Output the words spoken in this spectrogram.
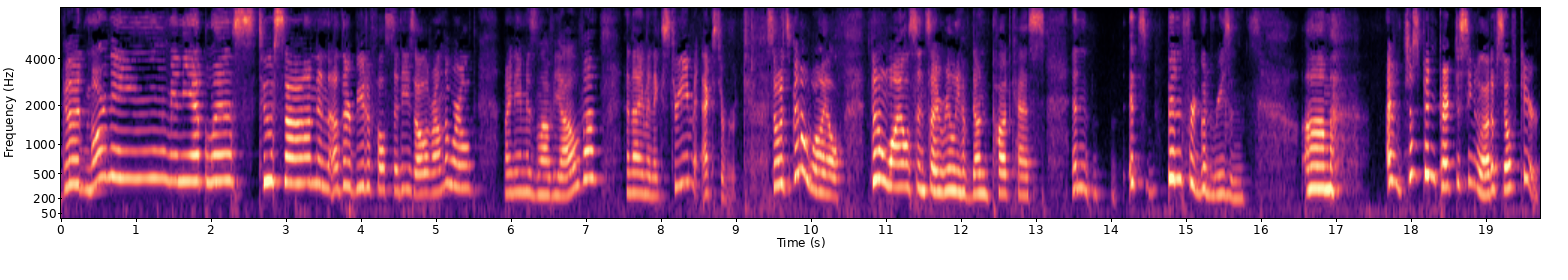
Good morning, Minneapolis, Tucson, and other beautiful cities all around the world. My name is Lavia Alva, and I am an extreme extrovert. So it's been a while. It's been a while since I really have done podcasts, and it's been for good reason. Um, I've just been practicing a lot of self care,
